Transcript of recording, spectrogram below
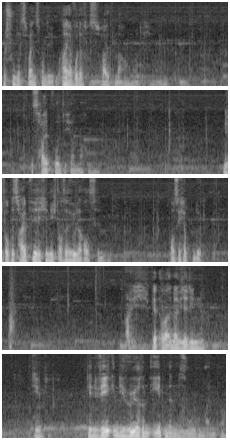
Wird schon wieder 22 Uhr. Ah ja, wo das halb machen wollte ich ja. Ne? Bis halb wollte ich ja machen. Ich glaube, bis halb werde ich hier nicht aus der Höhle rausfinden. Außer ich habe Glück. Ah, ich werde aber immer wieder den, den, den Weg in die höheren Ebenen suchen einfach.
